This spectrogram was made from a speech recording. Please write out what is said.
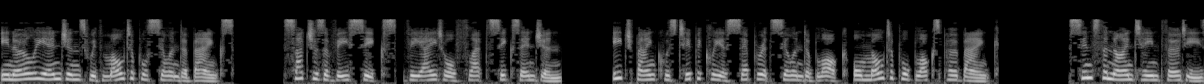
In early engines with multiple cylinder banks—such as a V6, V8 or flat 6 engine—each bank was typically a separate cylinder block or multiple blocks per bank. Since the 1930s,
